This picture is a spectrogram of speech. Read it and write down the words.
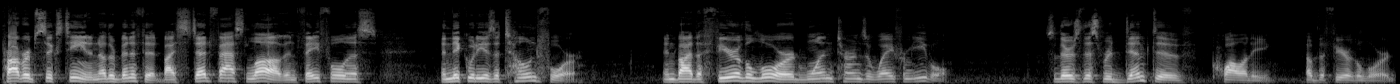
Proverbs 16, another benefit. By steadfast love and faithfulness, iniquity is atoned for. And by the fear of the Lord, one turns away from evil. So there's this redemptive quality of the fear of the Lord.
